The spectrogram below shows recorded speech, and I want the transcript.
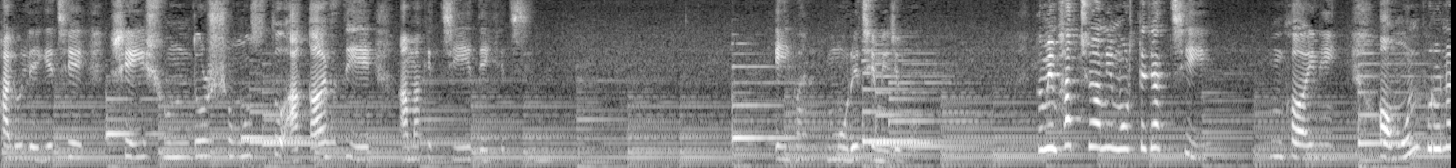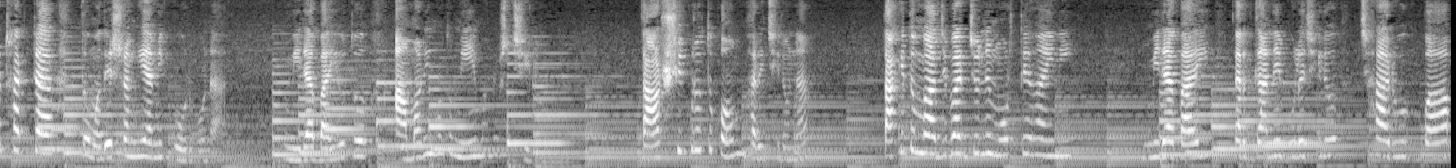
ভালো লেগেছে, সেই সুন্দর সমস্ত আকাশ দিয়ে আমাকে চেয়ে দেখেছে। এইবার মরেছে মেজব তুমি ভাবছ আমি মরতে যাচ্ছি? ভয় নেই। অমন পুরনো ঠাট্টা তোমাদের সঙ্গে আমি করব না। মীরাবাইও তো আমারই মতো মেয়ে মানুষ ছিল। তার শিকড়ও তো কম ভারী ছিল না। তাকে তো বাজবার জন্য মরতে হয়নি। মীরাবাই তার গানে বলেছিল, ছাড়ুক বাপ,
